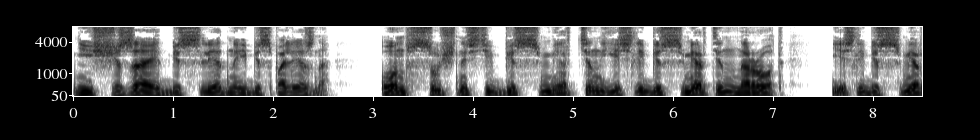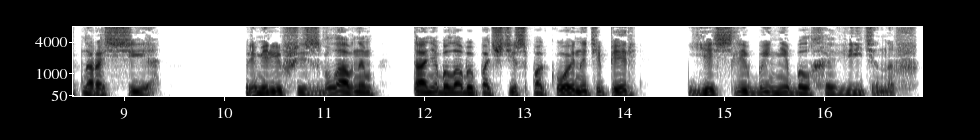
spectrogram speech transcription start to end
не исчезает бесследно и бесполезно. Он в сущности бессмертен, если бессмертен народ, если бессмертна Россия. Примирившись с главным, Таня была бы почти спокойна теперь, если бы не Болховитинов.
